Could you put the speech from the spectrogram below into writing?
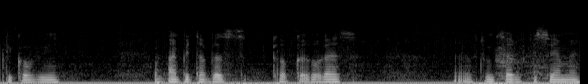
plikowi iptables.rules. E, W tym celu wpisujemy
